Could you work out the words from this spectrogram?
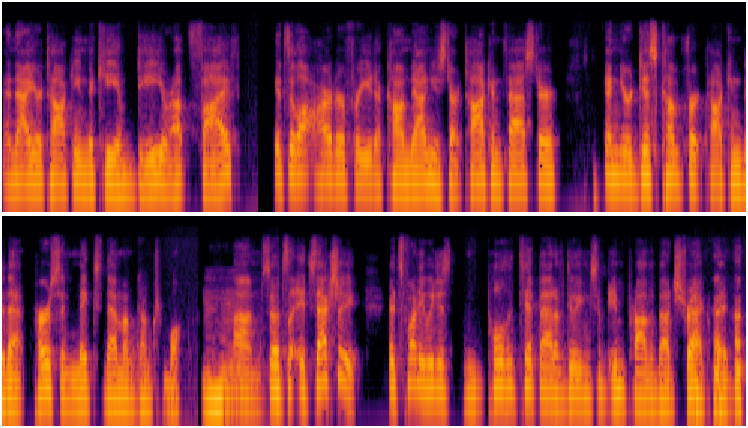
and now you're talking the key of D. You're up five. It's a lot harder for you to calm down. You start talking faster, and your discomfort talking to that person makes them uncomfortable. Mhm. Um, so it's it's actually it's funny. We just pull the tip out of doing some improv about Shrek, but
